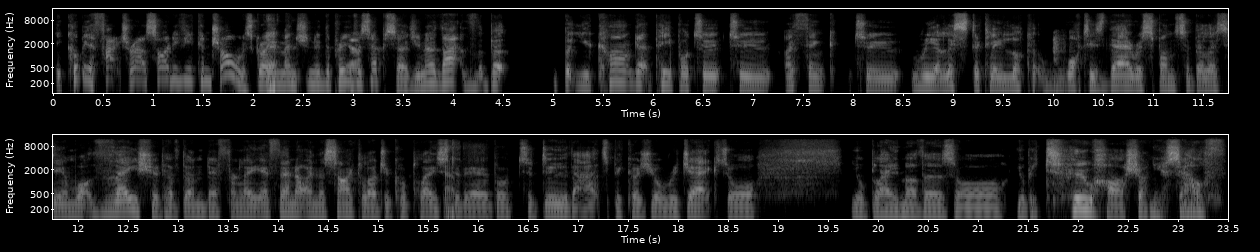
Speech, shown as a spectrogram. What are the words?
it could be a factor outside of your control, as Graham yeah. mentioned in the previous yeah. episode. You know that, but but you can't get people to to I think to realistically look at what is their responsibility and what they should have done differently if they're not in the psychological place yeah. to be able to do that because you'll reject or you'll blame others or you'll be too harsh on yourself.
